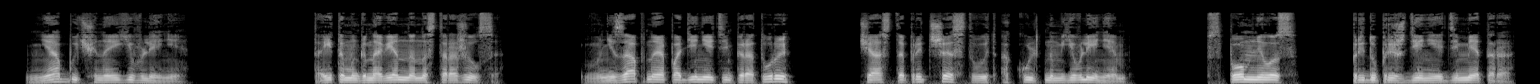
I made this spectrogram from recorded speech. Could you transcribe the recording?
— необычное явление. Таита мгновенно насторожился. Внезапное падение температуры часто предшествует оккультным явлениям. Вспомнилось предупреждение Диметра.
